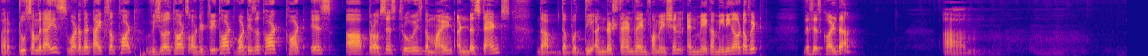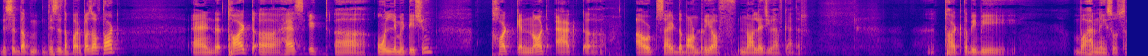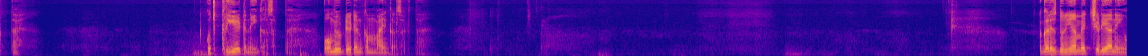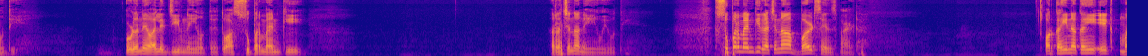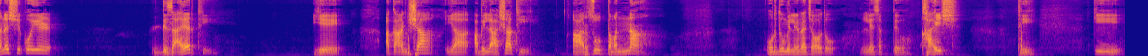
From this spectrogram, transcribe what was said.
पर to summarize what are the types of thought visual thoughts auditory thought what is a thought thought is a process through which the mind understands the the buddhi understands the information and make a meaning out of it this is called the um, this is the this is the purpose of thought and thought uh, has its uh, own limitation thought cannot act uh, outside the boundary of knowledge you have gathered thought कभी भी बाहर नहीं सोच सकता है कुछ create नहीं कर सकता है। पोम्यूटेट एंड कंबाइन कर सकता है। अगर इस दुनिया में चिड़िया नहीं होती, उड़ने वाले जीव नहीं होते तो आज सुपरमैन की रचना नहीं हुई होती। सुपरमैन की रचना बर्ड से इंस्पायर्ड है। और कहीं ना कहीं एक मनुष्य को ये डिज़ायर थी, ये आकांक्षा या अभिलाषा थी, आरज़ू, तमन्ना। उर्दू में लेना चाहो तो ले सकते हो। ख्वाहिश थी कि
